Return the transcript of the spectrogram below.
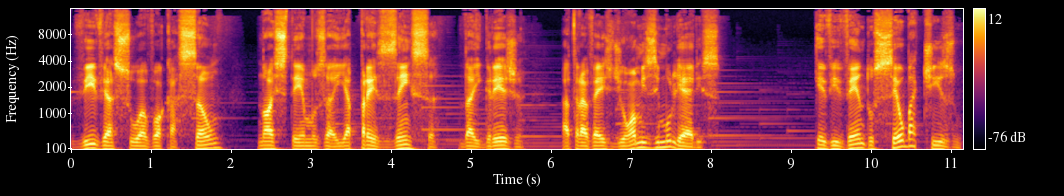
vive a sua vocação, nós temos aí a presença da igreja através de homens e mulheres que, vivendo o seu batismo,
